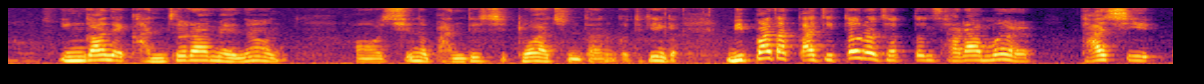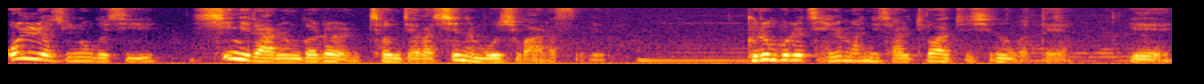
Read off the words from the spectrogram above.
아, 인간의 간절함에는 어, 신은 반드시 도와준다는 거죠. 그러니까 밑바닥까지 떨어졌던 사람을 다시 올려주는 것이 신이라는 거를 전 제가 신을 모시고 알았습니다. 그런 분을 제일 많이 잘 도와주시는 것 같아요. 예.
